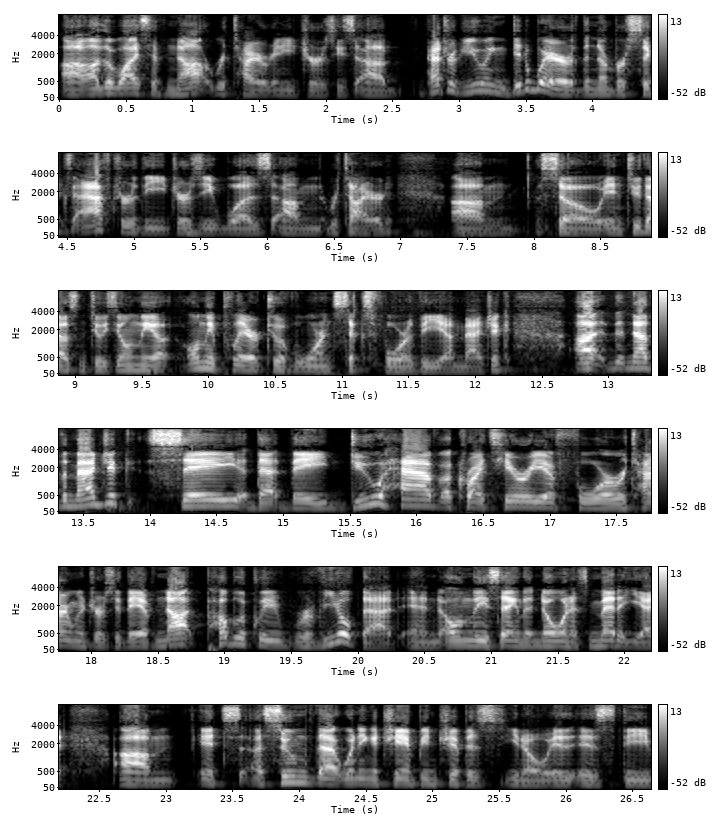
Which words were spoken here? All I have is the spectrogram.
Uh, otherwise, have not retired any jerseys. Uh, Patrick Ewing did wear the number six after the jersey was um, retired. Um, so in 2002, he's the only only player to have worn six for the Magic. Uh, now the Magic say that they do have a criteria for retiring a jersey. They have not publicly revealed that, and only saying that no one has met it yet. Um, it's assumed that winning a championship is, you know, is, is, the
